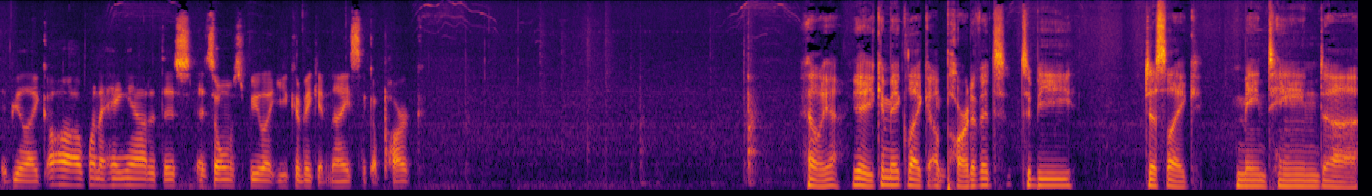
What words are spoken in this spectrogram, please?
they'd be like, oh, I want to hang out at this. It's almost be like you could make it nice, like a park. Hell yeah. Yeah, you can make like a part of it to be just like maintained uh,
